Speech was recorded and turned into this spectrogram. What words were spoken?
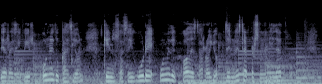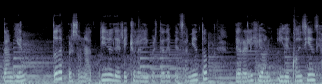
de recibir una educación que nos asegure un adecuado desarrollo de nuestra personalidad. También, toda persona tiene el derecho a la libertad de pensamiento, de religión y de conciencia.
